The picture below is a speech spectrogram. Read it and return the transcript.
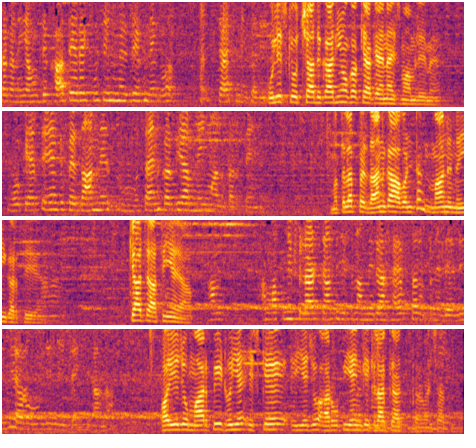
तक नहीं। हम दिखाते रहे किसी ने देखने को चार्ज नहीं करी। पुलिस के उच्च अधिकारियों का क्या कहना है इस मामले में? वो कहते हैं कि प्रधान ने साइन कर दिया हम नहीं मान करते हैं। मतलब प्रधान का आवंटन मान्य नहीं करते हैं। हाँ। क्या चाहती हैं आप? हम हम अपने प्लाट चाहते जितना मेरा है सर उतने दे दीजिए और मुझे नहीं चाहिए ज़्यादा। और ये जो मारपीट हुई है इसके ये जो आरोपी है इनके खिलाफ क्या कार्रवाई चाहती है?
